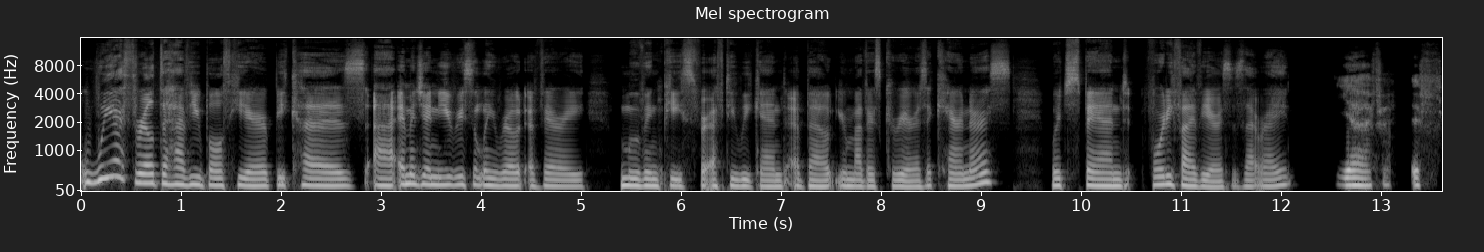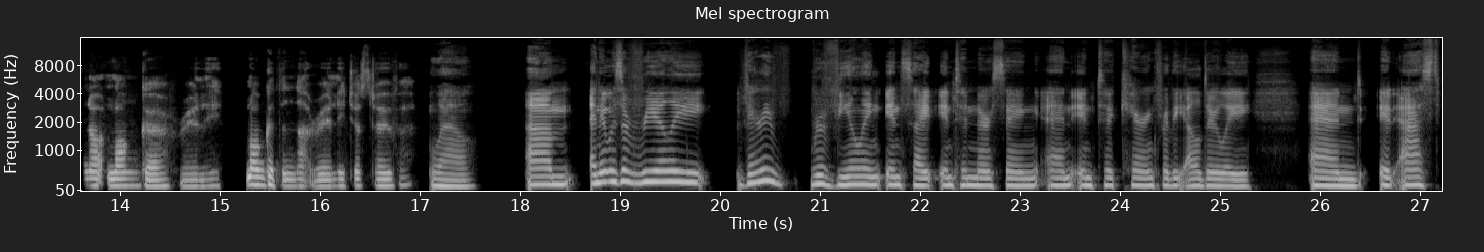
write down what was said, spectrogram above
We are thrilled to have you both here because, uh, Imogen, you recently wrote a very moving piece for FT Weekend about your mother's career as a care nurse, which spanned 45 years. Is that right? Yeah, if, if not longer, really. Longer than that, really, just over. Wow. Um, and it was a really very revealing insight into nursing and into caring for the elderly. And it asked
